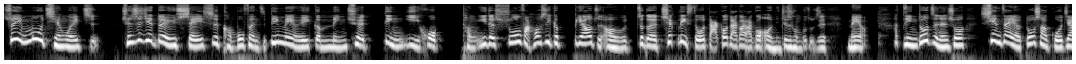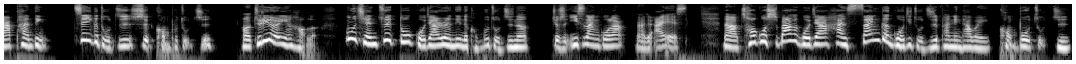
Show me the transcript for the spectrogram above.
所以目前为止，全世界对于谁是恐怖分子，并没有一个明确定义或。统一的说法或是一个标准哦，这个 checklist 我打勾打勾打勾哦，你就是恐怖组织没有？它顶多只能说现在有多少国家判定这个组织是恐怖组织。好，举例而言好了，目前最多国家认定的恐怖组织呢，就是伊斯兰国啦，那就 IS。那超过十八个国家和三个国际组织判定它为恐怖组织，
